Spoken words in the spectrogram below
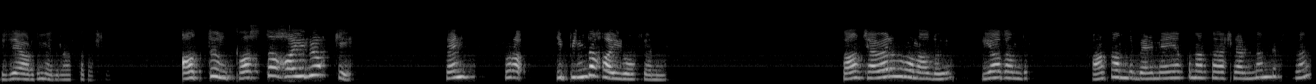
Bize yardım edin arkadaşlar. Attığın pasta hayır yok ki. Sen şura tipinde hayır yok senin. Tamam severim Ronaldo'yu. İyi adamdır. Kankamdır benim en yakın arkadaşlarımdan birisi lan.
